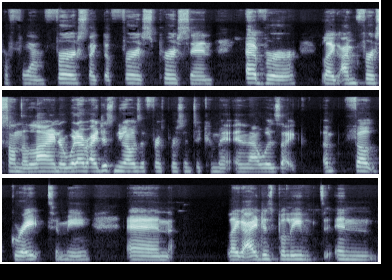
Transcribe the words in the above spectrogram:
perform first, like the first person ever, like I'm first on the line or whatever. I just knew I was the first person to commit and that was like um, felt great to me. And like I just believed in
